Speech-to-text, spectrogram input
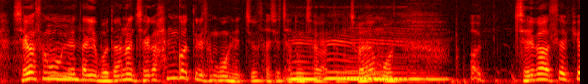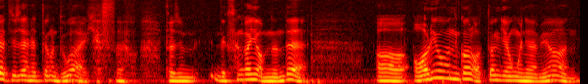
제가 성공했다기보다는 제가 한 것들이 성공했죠. 사실 자동차 같은 거. 저야 뭐 음. 제가 세피아 디자인했던 건 누가 알겠어요. 더 좀 상관이 없는데 어, 어려운 건 어떤 경우냐면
